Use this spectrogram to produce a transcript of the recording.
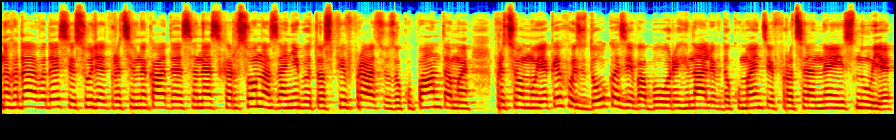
Нагадаю, в Одесі судять працівника ДСНС Херсона за нібито співпрацю з окупантами. При цьому якихось доказів або оригіналів документів про це не існує.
